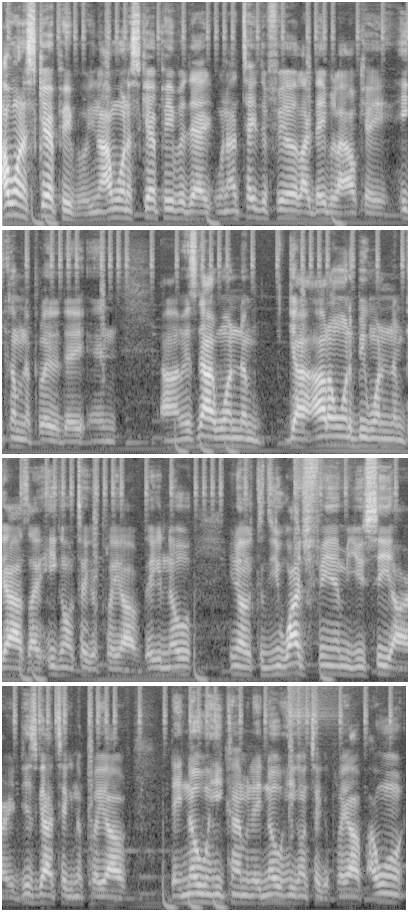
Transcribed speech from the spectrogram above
I want to scare people. You know, I want to scare people that when I take the field, like they be like, okay, he coming to play today. And um, it's not one of them guys, I don't want to be one of them guys like he going to take a playoff. They know, you know, because you watch film you see, all right, this guy taking the playoff. They know when he coming, they know he going to take a playoff. I want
